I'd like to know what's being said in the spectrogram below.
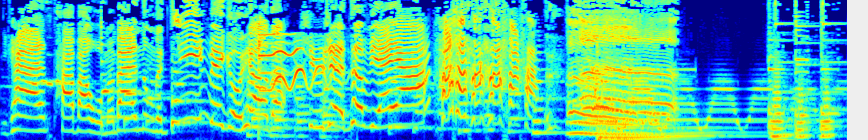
你看，它把我们班弄得鸡飞狗跳的，是不是很特别呀？哈哈哈哈哈哈！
